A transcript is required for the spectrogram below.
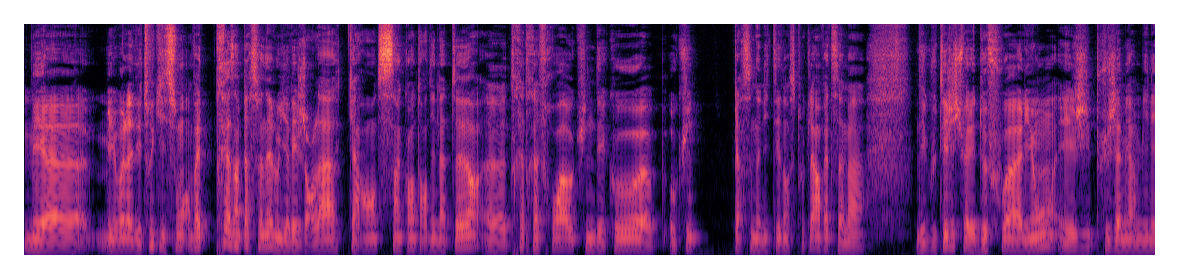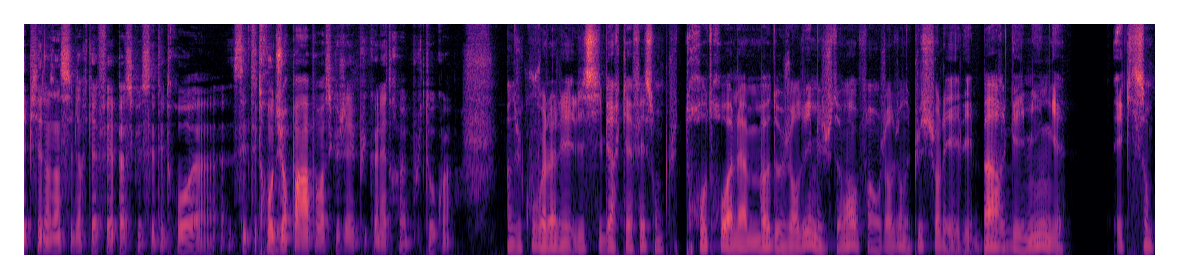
Mais euh, mais voilà des trucs qui sont en fait très impersonnels où il y avait genre là 40 50 ordinateurs euh, très très froid aucune déco aucune personnalité dans ce truc-là. En fait, ça m'a dégoûté. J'y suis allé deux fois à Lyon et j'ai plus jamais remis les pieds dans un cybercafé parce que c'était trop, euh, c'était trop dur par rapport à ce que j'avais pu connaître plus tôt, quoi. Du coup, voilà, les, cybercafés sont plus trop trop à la mode aujourd'hui, mais justement, enfin aujourd'hui, on est plus sur les, bars gaming et qui sont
